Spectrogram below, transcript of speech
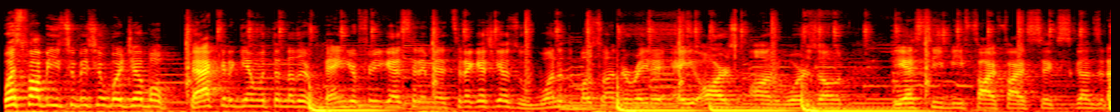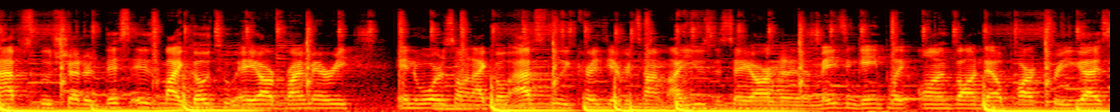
What's poppin' YouTube? It's your boy Jebbo back at again with another banger for you guys today, man. Today I got you guys one of the most underrated ARs on Warzone, the STB 556 guns, an absolute shredder. This is my go-to AR primary in Warzone. I go absolutely crazy every time I use this AR. Had an amazing gameplay on Vondel Park for you guys.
